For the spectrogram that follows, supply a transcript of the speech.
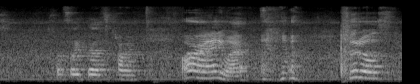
Stuff like that's coming. Alright, anyway. churros.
